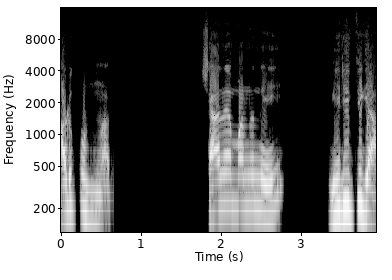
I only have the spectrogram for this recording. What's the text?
అడుక్కుంటున్నారు. శాలేమన్నని ఈ రీతిగా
